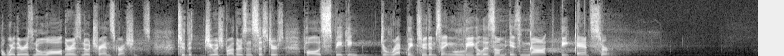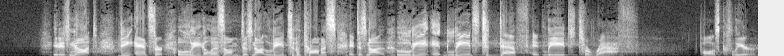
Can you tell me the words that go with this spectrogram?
But where there is no law, there is no transgressions. To the Jewish brothers and sisters, Paul is speaking directly to them, saying legalism is not the answer. It is not the answer. Legalism does not lead to the promise. It does not lead, it leads to death. It leads to wrath. Paul is clear.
